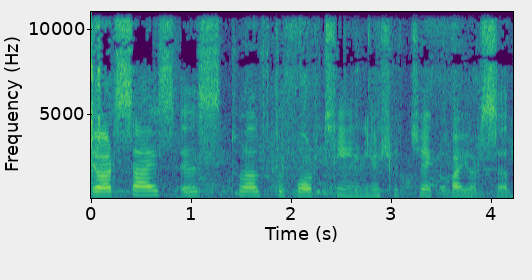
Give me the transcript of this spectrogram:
Your size is 12 to 14. You should check by yourself.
